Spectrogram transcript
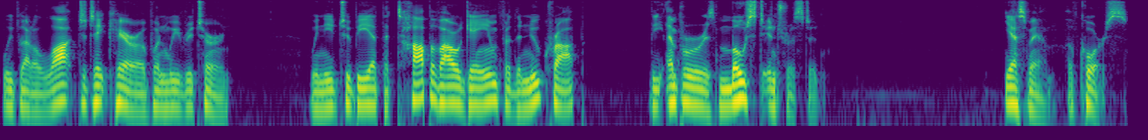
We've got a lot to take care of when we return. We need to be at the top of our game for the new crop. The Emperor is most interested. Yes, ma'am, of course.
